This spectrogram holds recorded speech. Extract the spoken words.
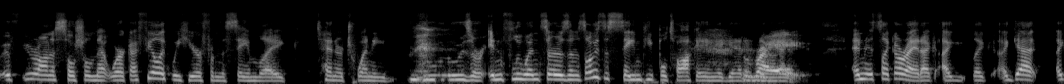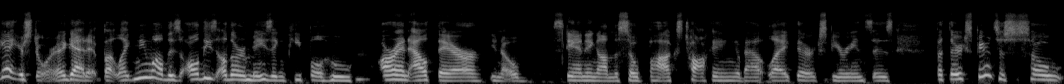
if you're on a social network, I feel like we hear from the same like 10 or 20 gurus or influencers, and it's always the same people talking again. And right. Again and it's like all right I, I like i get i get your story i get it but like meanwhile there's all these other amazing people who mm. aren't out there you know standing on the soapbox talking about like their experiences but their experiences are so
